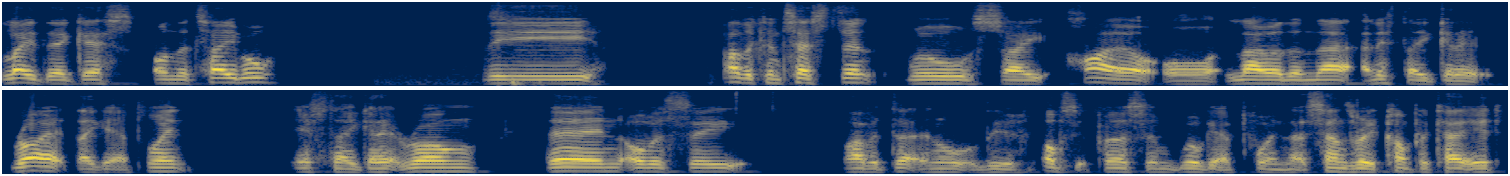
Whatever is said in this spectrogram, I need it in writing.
laid their guess on the table, the other contestant will say higher or lower than that. And if they get it right, they get a point. If they get it wrong, then obviously either the opposite person will get a point. That sounds very complicated,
